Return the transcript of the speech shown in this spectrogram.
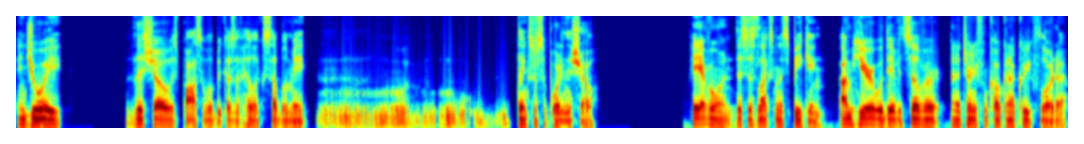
Enjoy this show is possible because of Hillox Sublimate. Thanks for supporting the show. Hey everyone, this is Lexman speaking. I'm here with David Silver, an attorney from Coconut Creek, Florida.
